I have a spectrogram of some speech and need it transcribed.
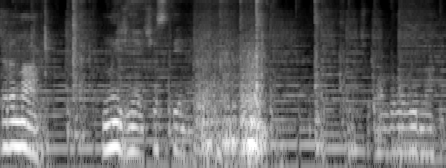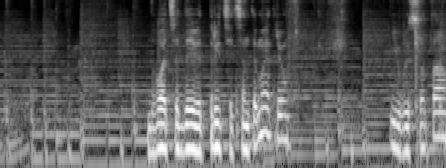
Ширина нижньої частини. Щоб там було видно. 29-30 см і висота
